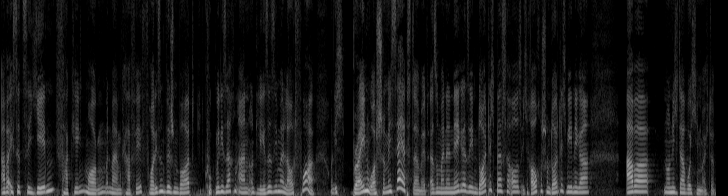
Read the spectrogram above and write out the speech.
aber ich sitze jeden fucking Morgen mit meinem Kaffee vor diesem Vision Board, gucke mir die Sachen an und lese sie mir laut vor. Und ich brainwashe mich selbst damit. Also meine Nägel sehen deutlich besser aus, ich rauche schon deutlich weniger, aber noch nicht da, wo ich hin möchte.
